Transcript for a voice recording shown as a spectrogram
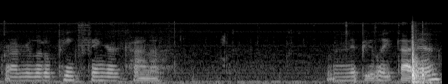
Grab your little pink finger, kind of manipulate that in.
